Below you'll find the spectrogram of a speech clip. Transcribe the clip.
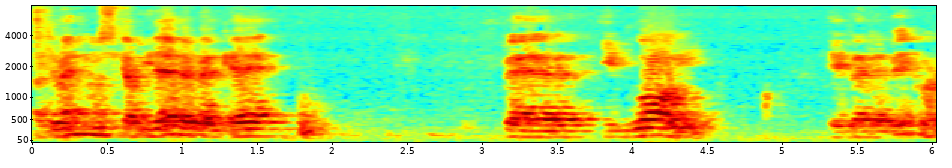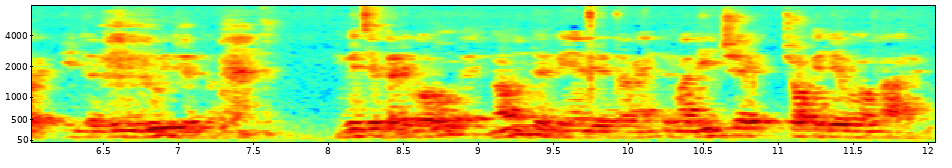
Altrimenti non si capirebbe perché per i buoi e per le pecore interviene lui direttamente. Invece per le colombe non interviene direttamente, ma dice ciò che devono fare.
